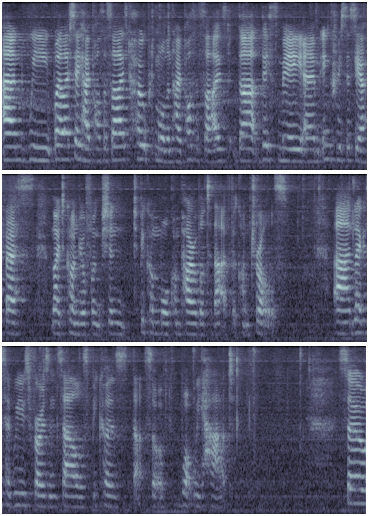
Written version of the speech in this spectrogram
and we, well, I say hypothesized, hoped more than hypothesized that this may um, increase the CFS mitochondrial function to become more comparable to that of the controls. And like I said, we use frozen cells because that's sort of what we had. So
